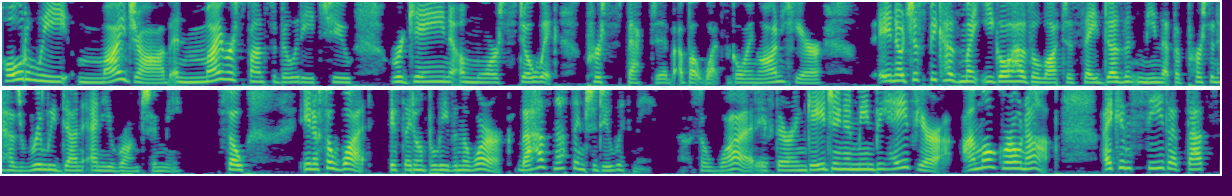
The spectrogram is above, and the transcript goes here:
totally my job and my responsibility to regain a more stoic perspective about what's going on here. You know, just because my ego has a lot to say doesn't mean that the person has really done any wrong to me. So, you know, so what if they don't believe in the work? That has nothing to do with me. So what if they're engaging in mean behavior? I'm all grown up. I can see that that's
